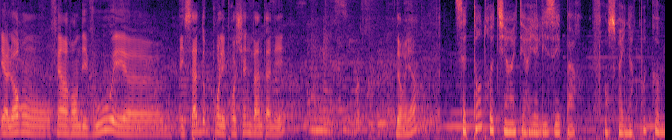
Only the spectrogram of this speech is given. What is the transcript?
Et alors on fait un rendez-vous et, euh, et ça pour les prochaines 20 années. Merci beaucoup. De rien. Cet entretien a été réalisé par franceweiner.com.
